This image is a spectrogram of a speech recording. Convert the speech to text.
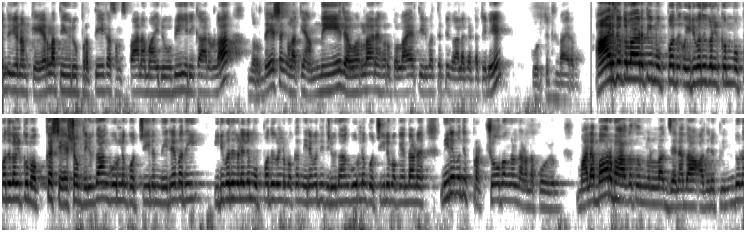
എന്തു ചെയ്യണം? കേരളത്തെ ഒരു പ്രത്യേക സംസ്ഥാനമായി രൂപീകരിക്കാനുള്ള നിർദ്ദേശങ്ങളൊക്കെ അന്നേ ജവഹർലാൽ നെഹ്റു തൊള്ളായിരത്തി ഇരുപത്തെട്ട് കാലഘട്ടത്തിൽ കൊടുത്തിട്ടുണ്ടായിരുന്നു. ആയിരത്തി തൊള്ളായിരത്തി മുപ്പത് ഇരുപതുകൾക്കും മുപ്പതുകൾക്കും ഒക്കെ ശേഷം തിരുവിതാംകൂറിലും കൊച്ചിയിലും നിരവധി ഇരുപതുകളിലും മുപ്പതുകളിലും ഒക്കെ നിരവധി തിരുവിതാംകൂറിലും കൊച്ചിയിലും ഒക്കെ എന്താണ്? നിരവധി പ്രക്ഷോഭങ്ങൾ നടന്നപ്പോഴും മലബാർ ഭാഗത്തു നിന്നുള്ള ജനത അതിന് പിന്തുണ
